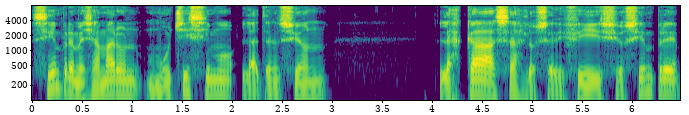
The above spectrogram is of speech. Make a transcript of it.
siempre me llamaron muchísimo la atención las casas, los edificios, siempre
